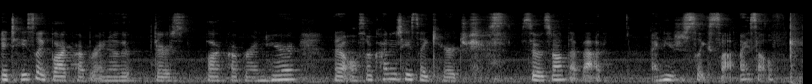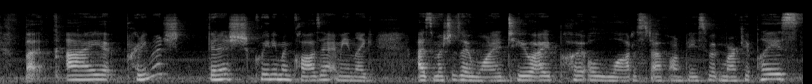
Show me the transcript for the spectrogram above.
it tastes like black pepper. I know that there's black pepper in here and it also kind of tastes like carrot juice so it's not that bad I need to just like slap myself but I pretty much finished cleaning my closet I mean like as much as I wanted to. I put a lot of stuff on Facebook Marketplace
